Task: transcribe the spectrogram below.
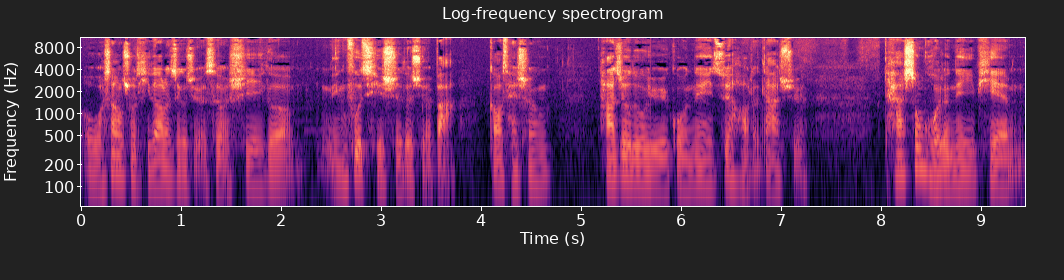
我上述提到的这个角色是一个名副其实的学霸、高材生。他就读于国内最好的大学，他生活的那一片，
